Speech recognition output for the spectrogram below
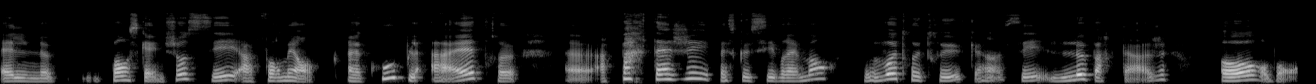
elle ne pense qu'à une chose, c'est à former un couple, à être, euh, à partager, parce que c'est vraiment votre truc, hein, c'est le partage. Or, bon,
